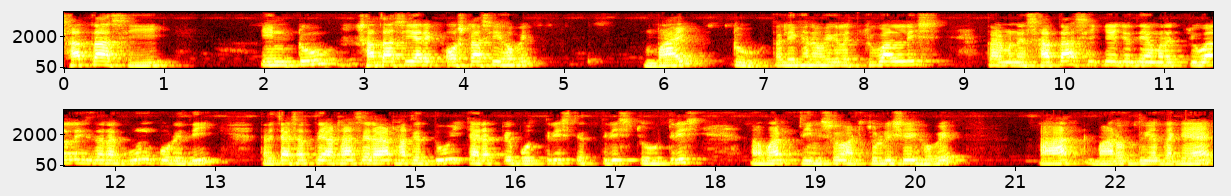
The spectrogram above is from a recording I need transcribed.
সাতাশি ইন্টু সাতাশি আর এক অষ্টাশি হবে বাই টু তাহলে এখানে হয়ে গেল চুয়াল্লিশ। তার মানে সাতাশিকে যদি আমরা চুয়াল্লিশ দ্বারা গুণ করে দিই তাহলে চার সাতে আঠাশের আট হাতে দুই, চার আটটে বত্রিশ, তেত্রিশ, চৌত্রিশ, আবার তিনশো আটচল্লিশেই হবে আট, বারো, দুই হাজার এক,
